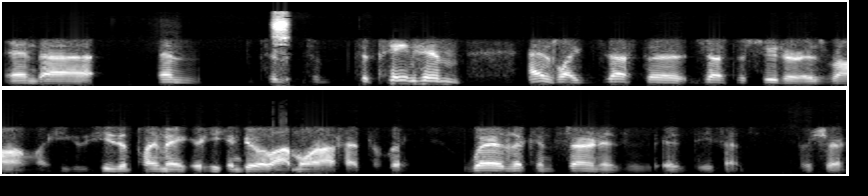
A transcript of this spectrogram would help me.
And uh, and to, to to paint him as like just a just a shooter is wrong. Like he, he's a playmaker. He can do a lot more offensively. Where the concern is is, is defense for sure.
